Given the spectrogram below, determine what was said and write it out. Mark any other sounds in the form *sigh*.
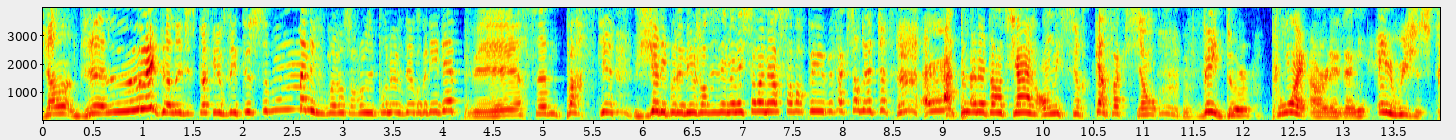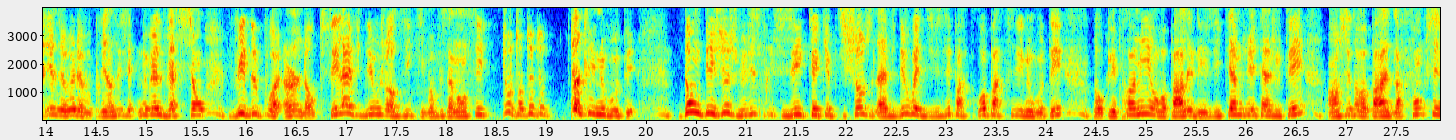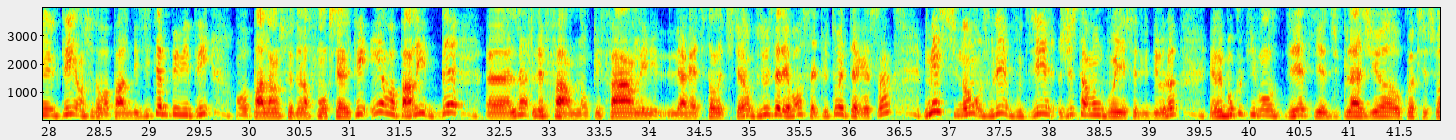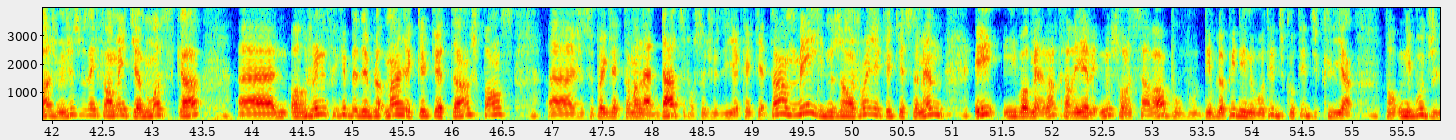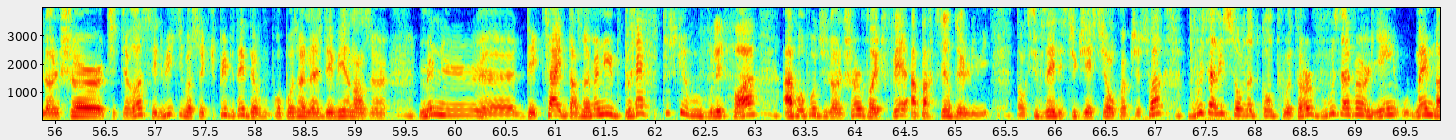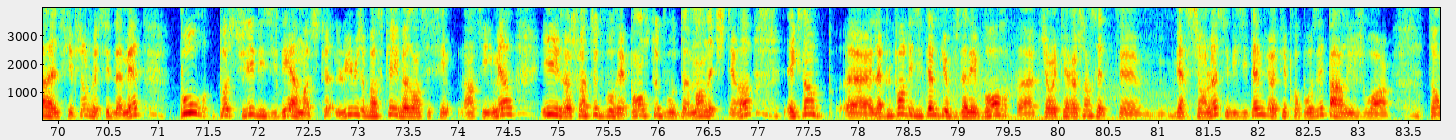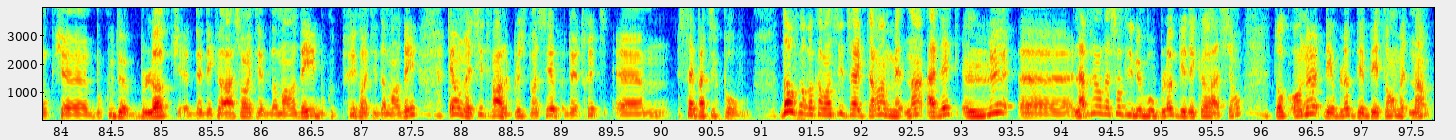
gens de j'espère que vous êtes tous magnifiquement bien aujourd'hui pour une vidéo compagnie de personne parce que je n'ai pas de bien aujourd'hui, c'est sur la meilleure savoir PvP faction de toute la planète entière. On est sur K-Faction V2.1 les amis, et oui, je suis très heureux de vous présenter cette nouvelle version V2.1, donc c'est la vidéo aujourd'hui qui va vous annoncer toutes les nouveautés. Donc déjà, je veux juste préciser quelques petites choses, la vidéo va être divisée par trois parties des nouveautés, donc les premiers, on va parler des items qui ont été ajoutés, ensuite on va parler de leur fonctionnalité, ensuite on va parler des items PVP, on va parler ensuite de leur fonctionnalité, et on va parler de euh, le farm, donc les farms, les, la etc. Vous allez voir, c'est plutôt intéressant, mais sinon, je voulais vous dire, juste avant que vous voyez cette vidéo-là, il y en a beaucoup qui vont dire qu'il y a du plagiat ou quoi que ce soit, je veux juste vous informer que Mosca euh, a rejoint notre équipe de développement il y a quelques temps, je pense, euh, je sais pas exactement la date, c'est pour ça que je vous dis il y a quelques temps, mais il nous a rejoint il y a quelques semaines, et il va maintenant travailler avec nous sur le serveur pour vous développer des nouveautés du côté du client. Donc au niveau du launcher, etc., c'est lui qui va s'occuper peut-être de vous proposer un HDV dans un menu, euh, des quêtes dans un menu, bref, tout ce que vous voulez faire à propos du launcher va être fait à partir de lui. Donc si vous avez des suggestions ou quoi que ce soit, vous allez sur notre compte Twitter, vous avez un lien, ou même dans la description, je vais essayer de le mettre, pour postuler des idées à Mosca. Lui, Mosca, il va dans ses, dans emails, il reçoit toutes vos réponses, toutes vos demandes, etc. Exemple, euh, la plupart des items que vous allez voir euh, qui ont été reçus dans cette version-là, c'est des items qui ont été proposés par les joueurs. Donc, beaucoup de blocs de décoration ont été demandés, beaucoup de trucs ont été demandés, et on a essayé de faire le plus possible de trucs sympathiques pour vous. Donc, on va commencer directement maintenant avec le, euh, la présentation des nouveaux blocs de décoration. Donc, on a des blocs de béton maintenant.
